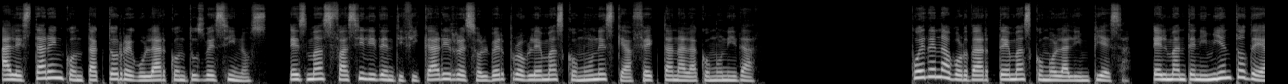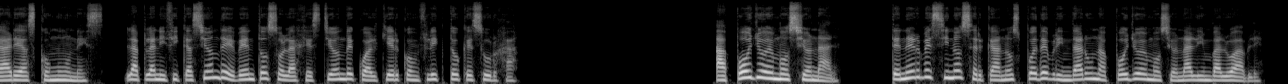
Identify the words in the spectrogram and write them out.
Al estar en contacto regular con tus vecinos, es más fácil identificar y resolver problemas comunes que afectan a la comunidad. Pueden abordar temas como la limpieza, el mantenimiento de áreas comunes, la planificación de eventos o la gestión de cualquier conflicto que surja. Apoyo emocional. Tener vecinos cercanos puede brindar un apoyo emocional invaluable.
